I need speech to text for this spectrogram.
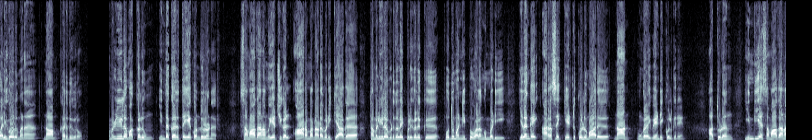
வழிகோலும் என நாம் கருதுகிறோம். தமிழீழ மக்களும் இந்த கருத்தையே கொண்டுள்ளனர். சமாதான முயற்சிகள் ஆரம்ப நடவடிக்கையாக தமிழீழ விடுதலை புலிகளுக்கு பொது மன்னிப்பு வழங்கும்படி இலங்கை அரசை கேட்டுக்கொள்ளுமாறு நான் உங்களை வேண்டிக் கொள்கிறேன். அத்துடன் இந்திய சமாதான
